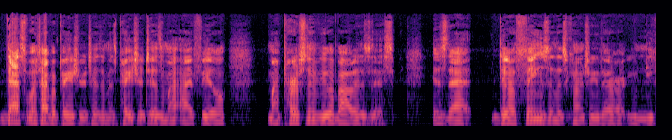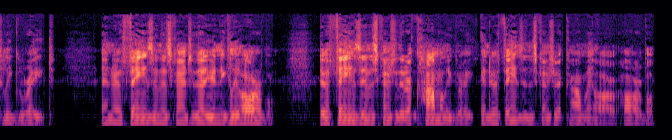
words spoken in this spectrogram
that's what type of patriotism is. Patriotism, I, I feel, my personal view about it is this: is that there are things in this country that are uniquely great, and there are things in this country that are uniquely horrible. There are things in this country that are commonly great, and there are things in this country that are commonly hor- horrible.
